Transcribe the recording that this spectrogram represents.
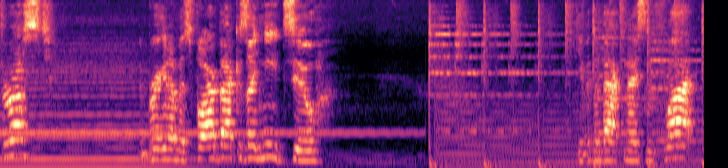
thrust, and bringing them as far back as I need to. Keeping the back nice and flat.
